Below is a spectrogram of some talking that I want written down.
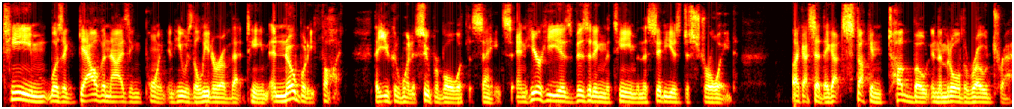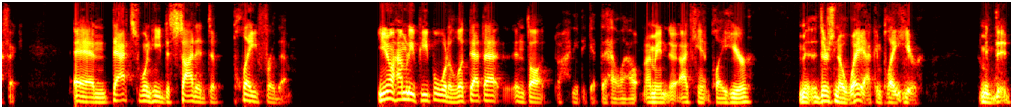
team was a galvanizing point, and he was the leader of that team, and nobody thought that you could win a Super Bowl with the Saints. And here he is visiting the team, and the city is destroyed. Like I said, they got stuck in tugboat in the middle of the road traffic. And that's when he decided to play for them. You know how many people would have looked at that and thought, oh, I need to get the hell out. I mean, I can't play here. I mean, there's no way I can play here. I mean,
